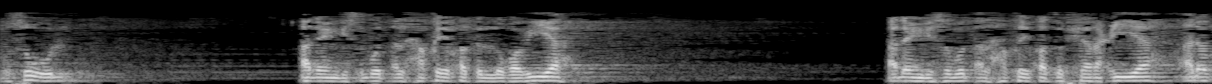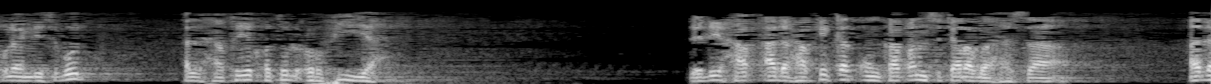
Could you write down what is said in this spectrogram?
usul ada yang disebut al-haqiqatul lughawiyah, ada yang disebut al-haqiqatul syar'iyyah, ada pula yang disebut al-haqiqatul urfiyah. Jadi ada hakikat ungkapan secara bahasa, ada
